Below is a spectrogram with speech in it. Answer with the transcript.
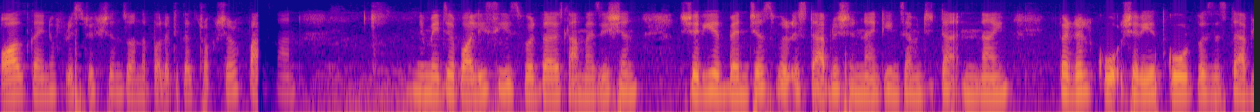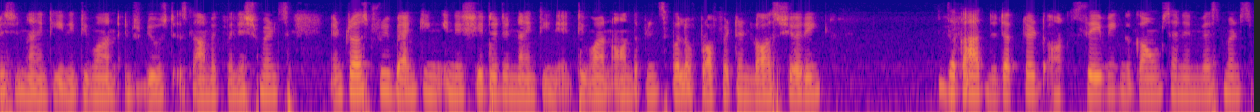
all kind of restrictions on the political structure of Pakistan. The major policies were the Islamization. Shariat benches were established in 1979. Federal court, Shariat Court was established in 1981, introduced Islamic punishments, interest-free banking initiated in 1981 on the principle of profit and loss sharing, Zakat deducted on saving accounts and investments.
